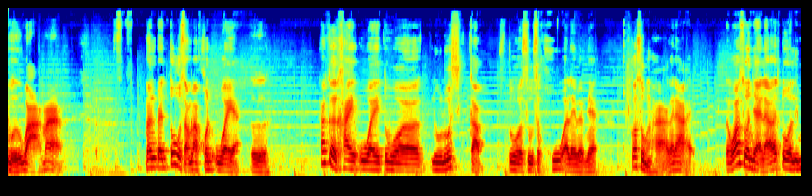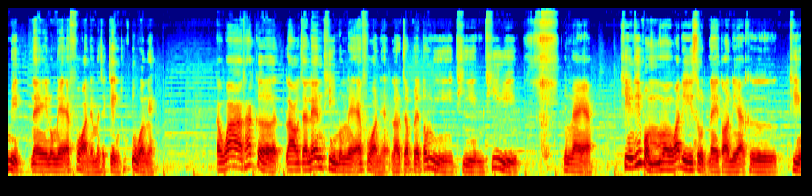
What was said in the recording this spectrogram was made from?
หวือหวามาก มันเป็นตู้สำหรับคนอวยอะ่ะ เออ ถ้าเกิดใครอวยตัวลูรุสกับตัวซูสคุอะไรแบบเนี้ย ก็สุ่มหาก็ได้ แต่ว่าส่วนใหญ่แล้วตัวลิมิตในโรงเรียนแอฟฟอร์ดเนี่ยมันจะเก่งทุกตัวไง แต่ว่าถ้าเกิดเราจะเล่นทีมลงใน F 1 เนี่ย เราจะเป็นต้องมีทีมที่ยังไงอะทีมที่ผมมองว่าดีสุดในตอนนี้คือทีม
